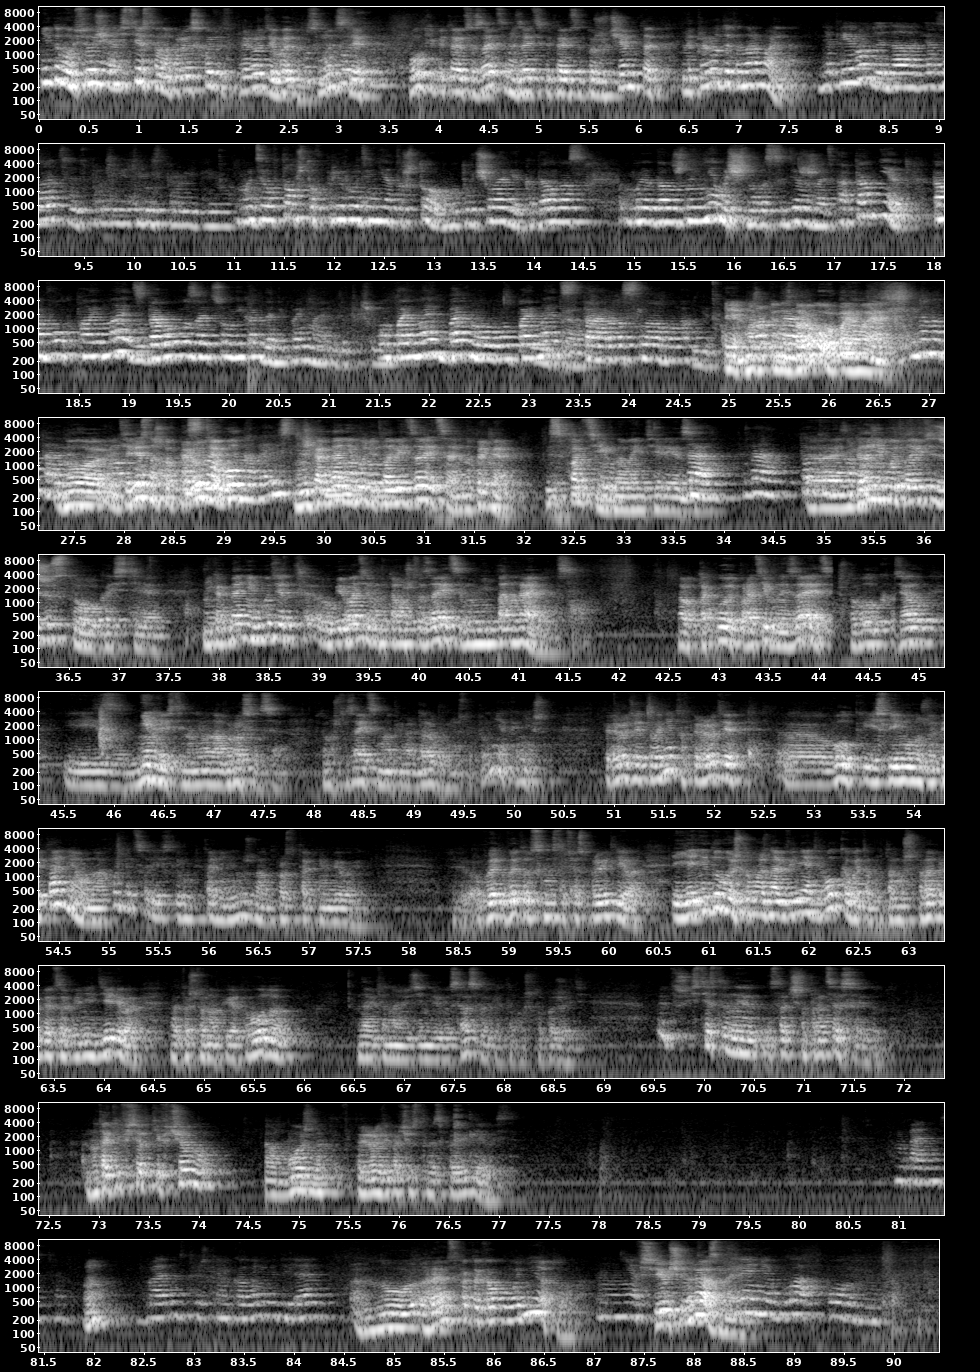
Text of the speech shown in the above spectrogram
Не думаю, все очень естественно происходит в природе в этом смысле. Волки питаются зайцами, зайцы питаются тоже чем-то. Для природы это нормально. Для природы, да, для зайца справедливо несправедливо. Но дело в том, что в природе нет что, вот у человека, да, у нас мы должны немощного содержать, а там нет. Там волк поймает здорового зайца, он никогда не поймает. Он поймает больного, он поймает старого, слабого. Нет, может, он здорового поймает. Именно так. Но интересно, что в природе волк никогда не будет ловить зайца, например, из спортивного интереса. Да, да. Э, никогда не будет ловить из жестокости. Никогда не будет убивать его, потому что заяц ему не понравился. А вот такой противный заяц, что волк взял и из ненависти на него набросился, потому что заяц ему, например, дорогу не уступил. Нет, конечно. В природе этого нет, в природе э, волк, если ему нужно питание, он находится, если ему питание не нужно, он просто так не убивает. В, в этом смысле все справедливо. И я не думаю, что можно обвинять волка в этом, потому что тогда придется обвинить дерево за то, что оно пьет воду, да ведь оно из земли высасывает для того, чтобы жить. Это же естественные достаточно процессы идут. Но таки все-таки в чем можно в природе почувствовать справедливость? В равенстве. А? В равенстве, что никого не выделяет. Ну, равенства как такового нету. Нет. Все очень разные. Распределение благ поровну.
